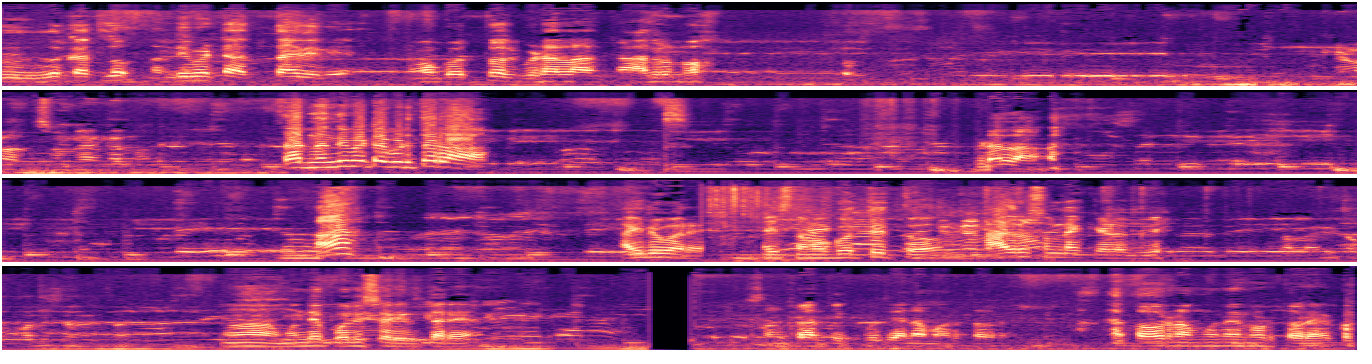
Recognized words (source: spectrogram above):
ಫುಲ್ ಕತ್ಲು, ನಂದಿ ಬೆಟ್ಟ ಹತ್ತಾ ಇದೀವಿ. ನಮಗ್ ಗೊತ್ತು, ಅಲ್ಲಿ ಬಿಡಲ್ಲ ಅಂತ ಆದ್ರೂ ಸರ್, ನಂದಿ ಬೆಟ್ಟ ಬಿಡ್ತಾರಾ? ಬಿಡಲ್ಲ. ಹಾ ಐದೂವರೆ. ಐಸ್, ನಮಗ್ ಗೊತ್ತಿತ್ತು. ಆದ್ರೂ ಸುಮ್ನೆ ಕೇಳಿದ್ವಿ. ಹಾ, ಮುಂದೆ ಪೊಲೀಸರು ಇರ್ತಾರೆ. ಸಂಕ್ರಾಂತಿ ಪೂಜೆನ ಮಾಡ್ತಾವ್ರೆ. ಅವ್ರು ನಮ್ಮನ್ನೇ ನೋಡ್ತಾವ್ರೆ ಯಾಕೋ.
